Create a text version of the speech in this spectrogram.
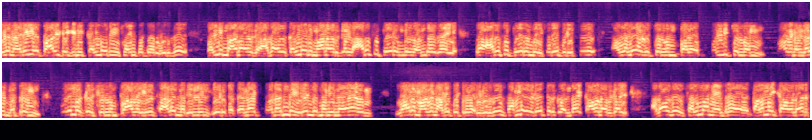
இதன் அருகே பாலிடெக்னிக் கல்லூரி செயல்பட்டு வருகிறது. பள்ளி மாணவர்கள் அதாவது கல்லூரி மாணவர்கள் அரசு பேருந்தில் வந்ததை அரசு பேருந்தை சிறைபிடித்து அவ்வழியாக செல்லும் பள்ளி செல்லும் வாகனங்கள் மற்றும் பொதுமக்கள் செல்லும் பாதையில் சாலை மறியலில் ஈடுபட்டனர். தொடர்ந்து இரண்டு மணி நேரம் நேரமாக நடைபெற்று வருகிறது. சம்பவ இடத்திற்கு வந்த காவலர்கள் அதாவது சல்மான் என்ற தலைமை காவலர்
